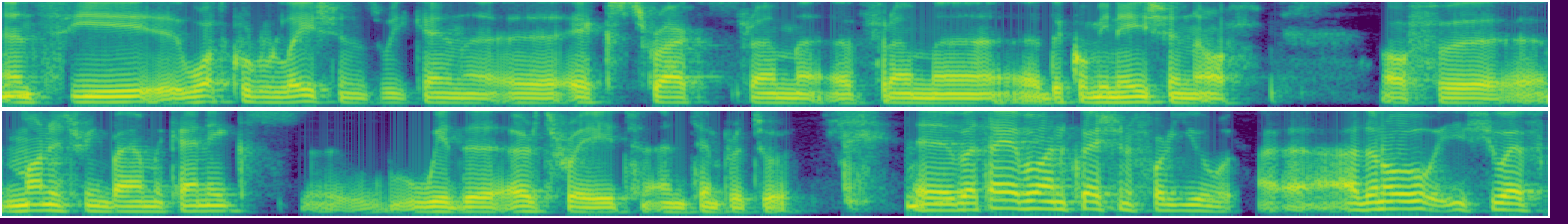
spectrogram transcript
and see what correlations we can uh, extract from uh, from uh, the combination of of monitoring biomechanics with the earth rate and temperature. but I have one question for you. I, I don't know if you have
